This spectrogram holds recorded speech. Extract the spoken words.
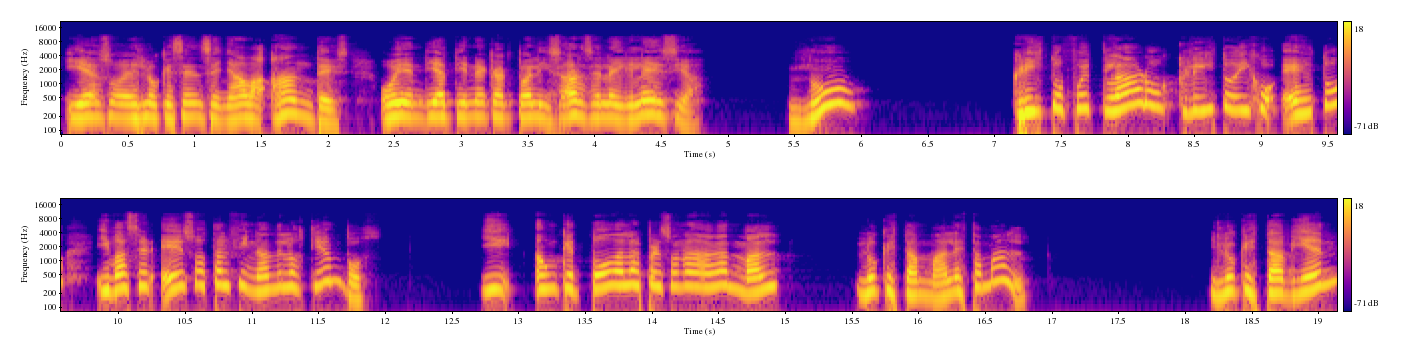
Y eso es lo que se enseñaba antes. Hoy en día tiene que actualizarse la iglesia. No. Cristo fue claro. Cristo dijo esto y va a ser eso hasta el final de los tiempos. Y aunque todas las personas hagan mal, lo que está mal está mal. Y lo que está bien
